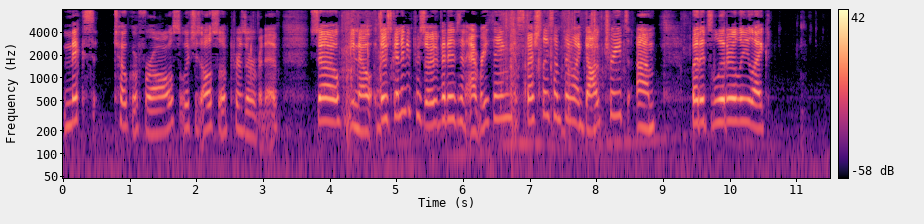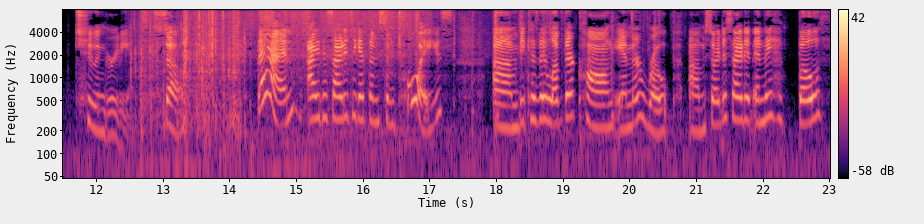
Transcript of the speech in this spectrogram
mix tocopherols, which is also a preservative. So, you know, there's going to be preservatives in everything, especially something like dog treats. Um, but it's literally like two ingredients. So, then I decided to get them some toys um, because they love their Kong and their rope. Um, so I decided, and they both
